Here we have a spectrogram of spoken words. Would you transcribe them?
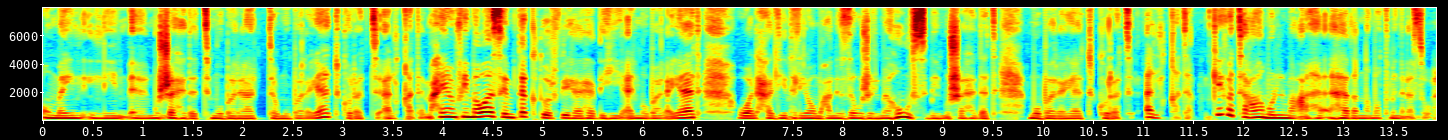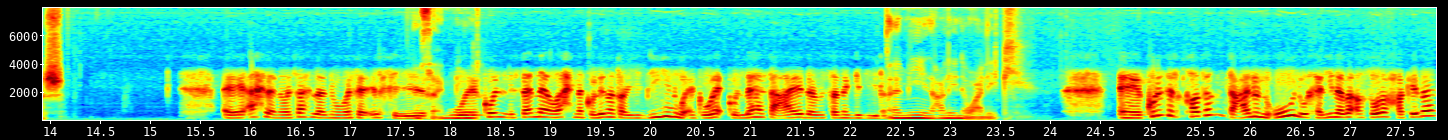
أو ميل لمشاهدة مباراة مباريات كرة القدم. أحيانا في مواسم تكثر فيها هذه المباريات والحديث اليوم عن الزوج المهووس المهووس بمشاهدة مباريات كرة القدم. كيف التعامل مع هذا النمط من الأزواج؟ أهلا وسهلا ومساء الخير. وكل سنة وإحنا كلنا طيبين وأجواء كلها سعادة بالسنة الجديدة. آمين علينا وعليك. آه كرة القدم تعالوا نقول وخلينا بقى صراحة كده.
